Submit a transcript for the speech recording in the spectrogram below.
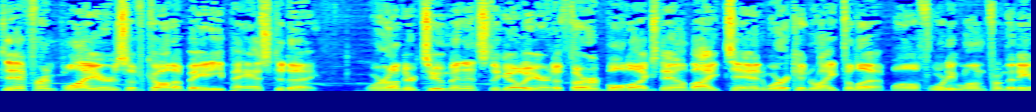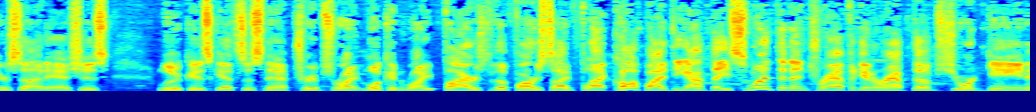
different players have caught a Beatty pass today. We're under two minutes to go here in the third. Bulldogs down by 10, working right to left. Ball 41 from the near side, hashes. Lucas gets the snap, trips right, looking right, fires to the far side, flat, caught by Deontay Swinton in traffic and wrapped up short gain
